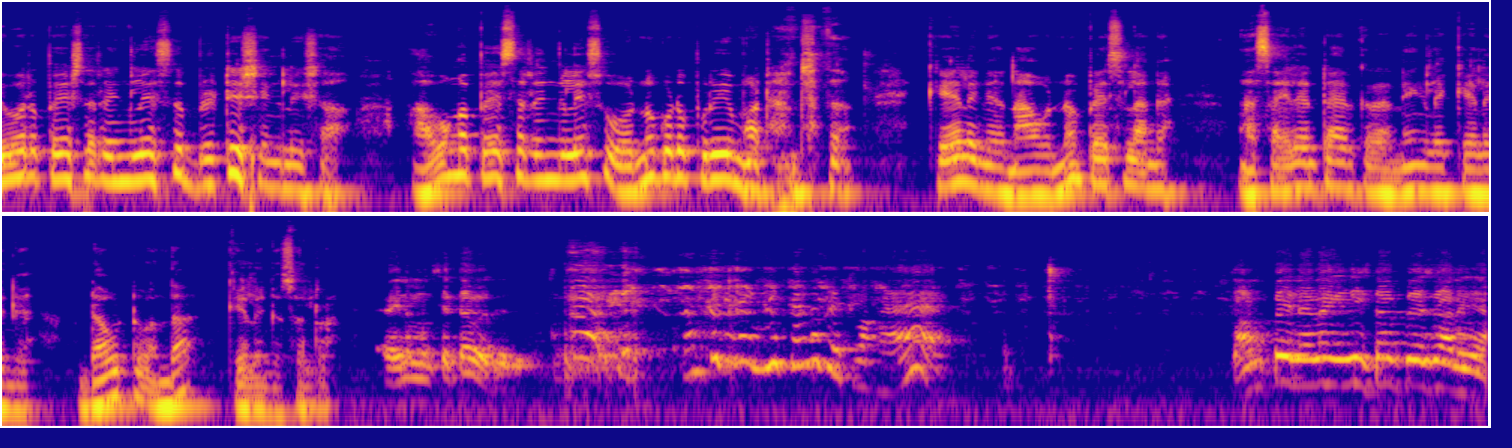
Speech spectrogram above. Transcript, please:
இவர் பேசுகிற இங்கிலீஷு பிரிட்டிஷ் இங்கிலீஷா? அவங்க பேசுகிற இங்கிலீஷ் ஒன்று கூட புரிய மாட்டேன்றதான் கேளுங்க நான் ஒன்றும் பேசலாங்க. நான் சைலண்ட்டாக இருக்கிறேன். நீங்களே கேளுங்க. டவுட் வந்தால் கேளுங்க சொல்கிறேன் அது நமக்கு செட் ஆகுது. கம்பெனில இங்கிலீஷ் தான் பேசுறானுங்க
